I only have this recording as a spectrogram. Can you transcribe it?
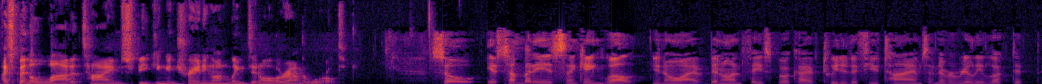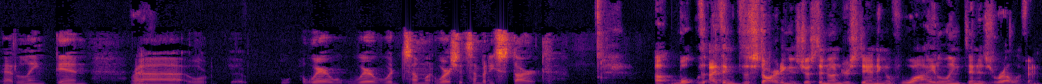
I spend a lot of time speaking and training on LinkedIn all around the world. So if somebody is thinking, well, you know, I've been on Facebook, I've tweeted a few times, I've never really looked at, at LinkedIn, right. uh, where where would someone where should somebody start? Uh, well, I think the starting is just an understanding of why LinkedIn is relevant.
